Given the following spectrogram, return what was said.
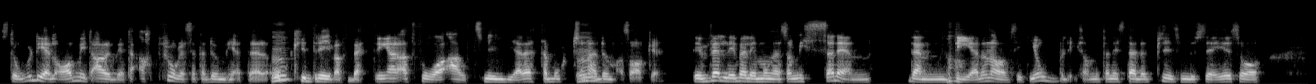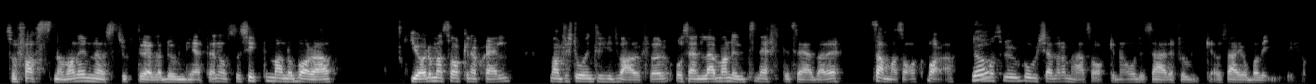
stor del av mitt arbete att frågasätta dumheter mm. och driva förbättringar, att få allt smidigare, ta bort sådana här mm. dumma saker. Det är väldigt, väldigt många som missar den den delen av sitt jobb. Liksom. Utan istället, precis som du säger, så, så fastnar man i den här strukturella dumheten och så sitter man och bara gör de här sakerna själv. Man förstår inte riktigt varför och sen lär man ut sin efterträdare samma sak bara. Ja. Då måste du godkänna de här sakerna och det är så här det funkar och så här jobbar vi. Liksom.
